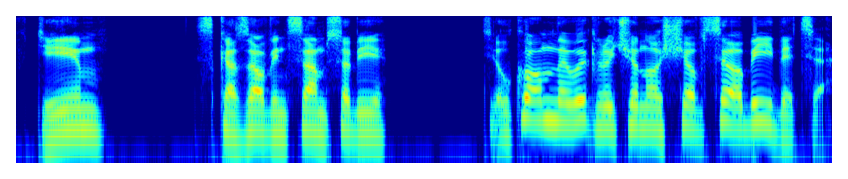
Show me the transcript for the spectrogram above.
Втім, сказав він сам собі, цілком не виключено, що все обійдеться.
